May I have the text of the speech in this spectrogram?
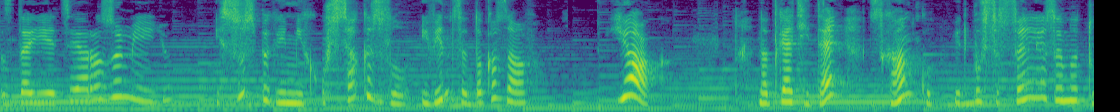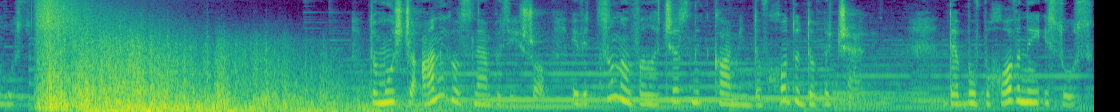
Здається, я розумію. Ісус переміг усяке зло, і Він це доказав. Як? На третій день зранку відбувся сильний землетрус. Тому що ангел з неба зійшов і відсунув величезний камінь до входу до печери, де був похований Ісус.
